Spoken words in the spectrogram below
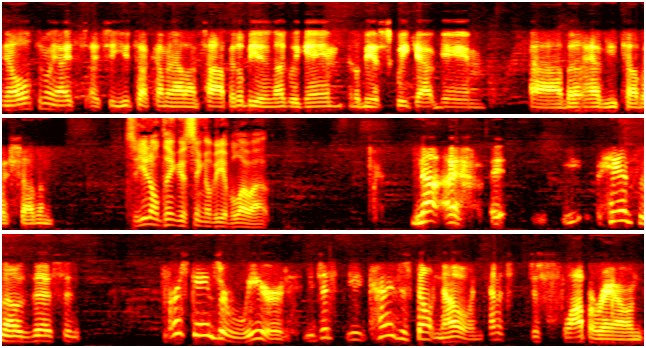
you know ultimately I I see Utah coming out on top. It'll be an ugly game. It'll be a squeak out game, uh, but I have Utah by seven. So you don't think this thing will be a blowout? No, I, it, Hans knows this, and first games are weird. You just you kind of just don't know, and kind of just flop around.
